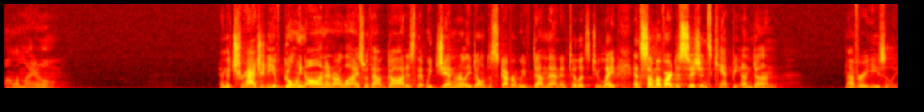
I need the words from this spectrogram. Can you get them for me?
all on my own. And the tragedy of going on in our lives without God is that we generally don't discover we've done that until it's too late. And some of our decisions can't be undone, not very easily.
